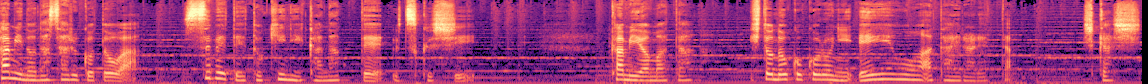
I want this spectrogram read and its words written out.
神のなさることはすべて時にかなって美しい。神はまた人の心に永遠を与えられた。しかし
